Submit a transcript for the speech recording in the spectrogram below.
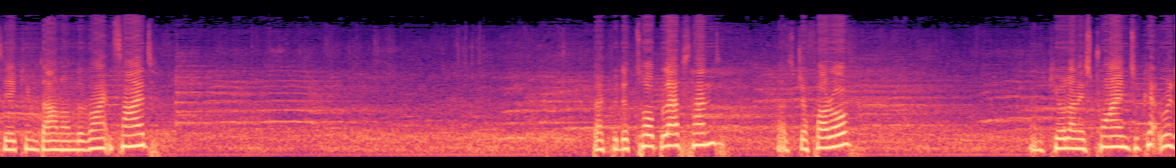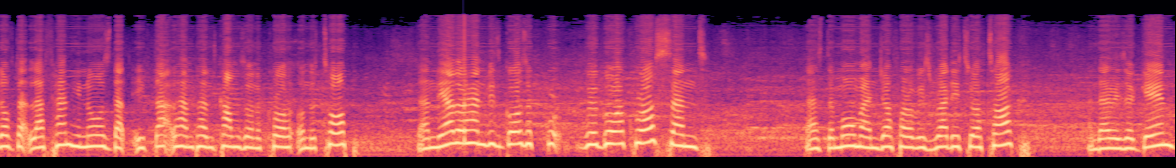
Take him down on the right side. Back with the top left hand. That's Jafarov. And Ciolan is trying to get rid of that left hand. He knows that if that left hand comes on the, on the top, then the other hand goes will go across and that's the moment Jafarov is ready to attack. And there is again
